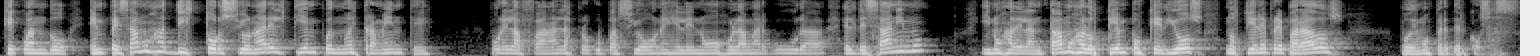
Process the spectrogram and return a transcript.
que cuando empezamos a distorsionar el tiempo en nuestra mente por el afán, las preocupaciones, el enojo, la amargura, el desánimo, y nos adelantamos a los tiempos que Dios nos tiene preparados, podemos perder cosas.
